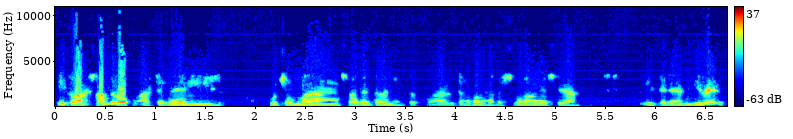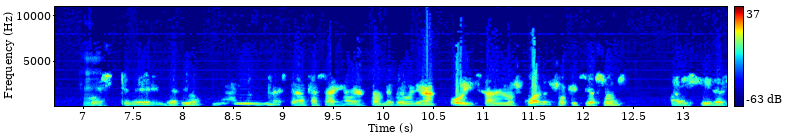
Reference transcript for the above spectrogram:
Y con Alejandro, al tener mucho más entrenamiento, pues, al entrar con nosotros en la universidad y tener nivel, pues que, ya digo, la esperanza es ahí, a ver hasta dónde podemos llegar. Hoy salen los cuadros oficiosos, a ver si les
